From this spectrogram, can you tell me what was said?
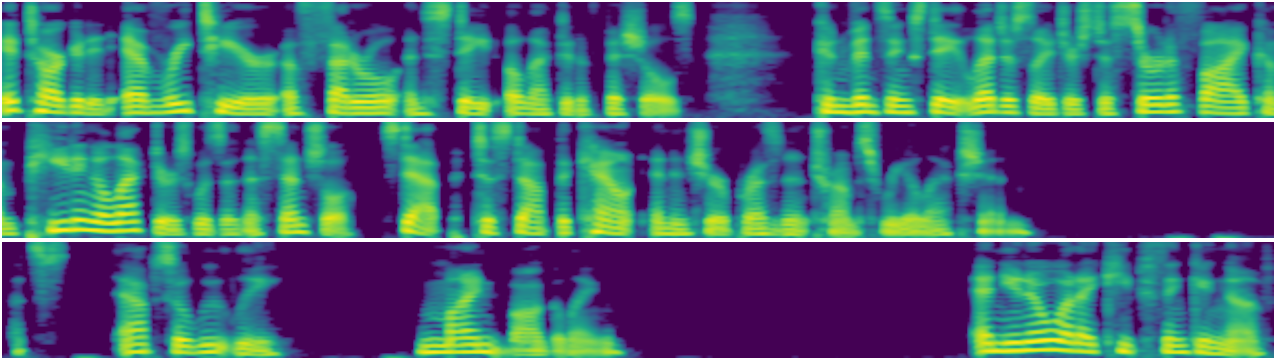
It targeted every tier of federal and state elected officials. Convincing state legislatures to certify competing electors was an essential step to stop the count and ensure President Trump's reelection. That's absolutely mind boggling. And you know what I keep thinking of?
